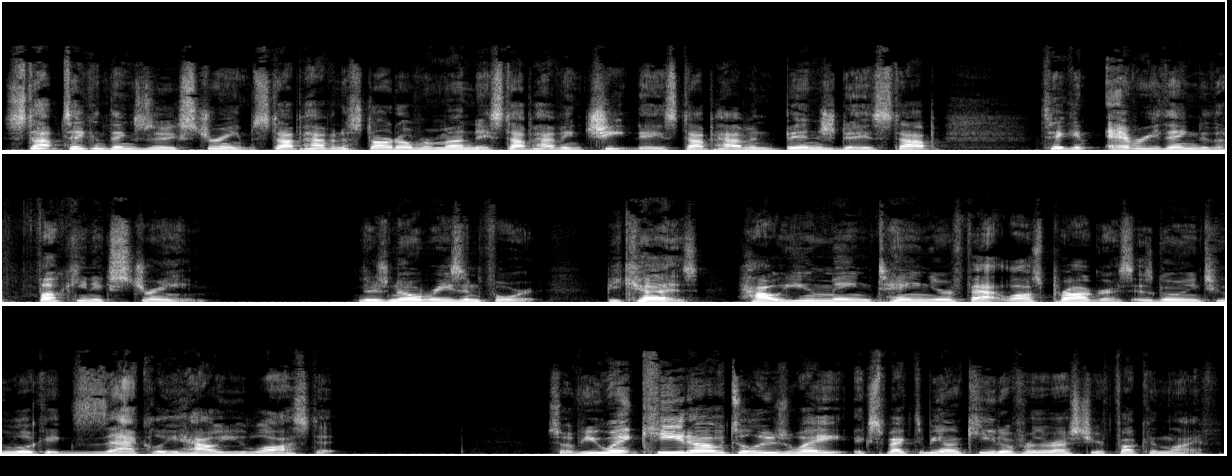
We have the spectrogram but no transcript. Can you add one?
stop taking things to the extreme. Stop having to start over Monday. Stop having cheat days. Stop having binge days. Stop taking everything to the fucking extreme. There's no reason for it because how you maintain your fat loss progress is going to look exactly how you lost it. So if you went keto to lose weight, expect to be on keto for the rest of your fucking life.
